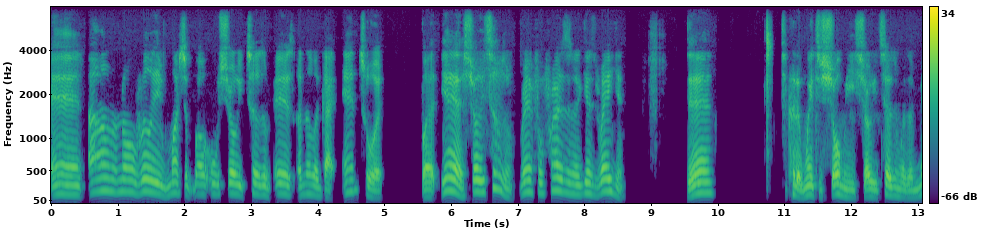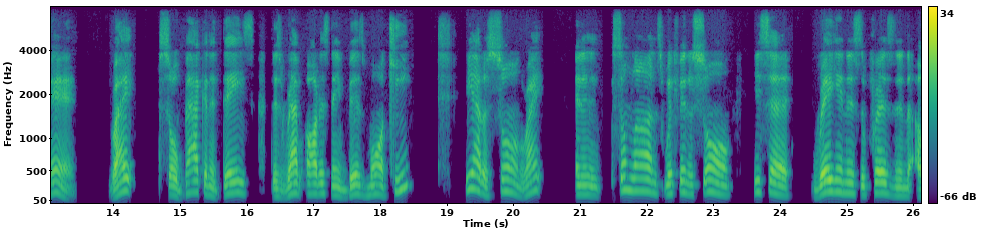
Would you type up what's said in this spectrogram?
And I don't know really much about who Shirley Chisholm is. I never got into it. But yeah, Shirley Chisholm ran for president against Reagan. Then she could have went to show me Shirley Chisholm was a man, right? So back in the days, this rap artist named Biz Markie, he had a song, right? And in some lines within the song, he said, Reagan is the president. I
